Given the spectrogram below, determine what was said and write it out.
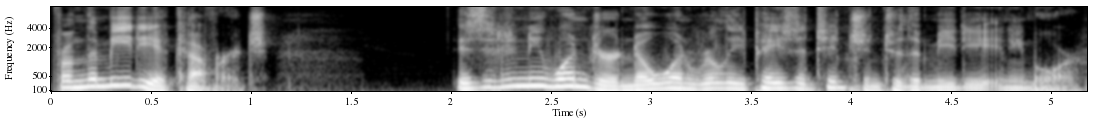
from the media coverage. Is it any wonder no one really pays attention to the media anymore?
